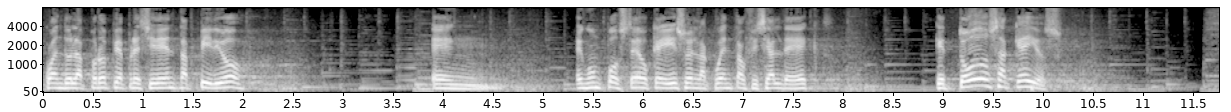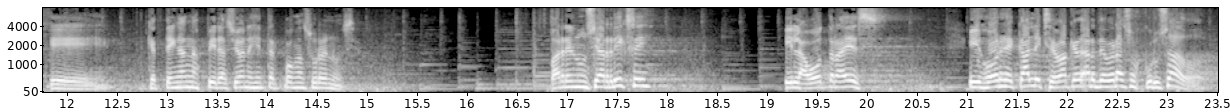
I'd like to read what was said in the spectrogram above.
cuando la propia presidenta pidió en, en un posteo que hizo en la cuenta oficial de X que todos aquellos que, que tengan aspiraciones interpongan su renuncia? ¿Va a renunciar Rixi? Y la otra es, ¿y Jorge Cálix se va a quedar de brazos cruzados?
